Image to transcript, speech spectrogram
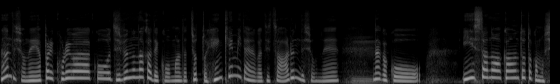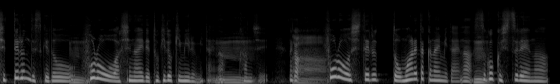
なんでしょうね。やっぱりこれはこう自分の中でこうまだちょっと偏見みたいなのが実はあるんでしょうね、う、うん。なんかこうインスタのアカウントとかも知ってるんですけど、うん。フォローはしないで時々見るみたいな感じ、なんかかフォローしてると思われたくないみたいなうん。すごく失礼な、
